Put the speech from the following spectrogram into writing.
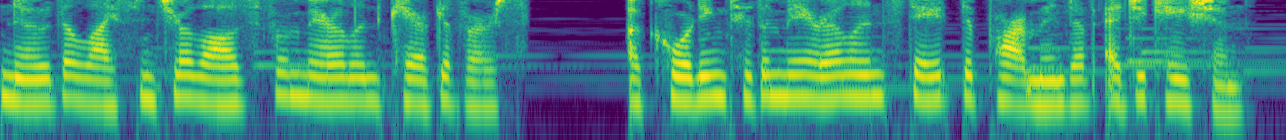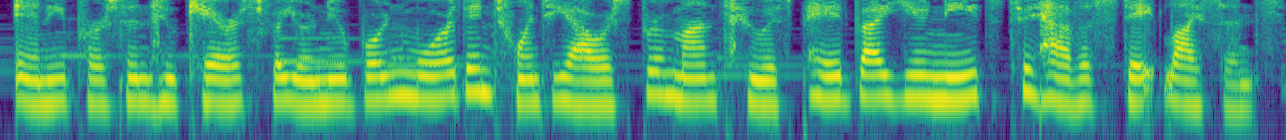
Know the licensure laws for Maryland caregivers. According to the Maryland State Department of Education, any person who cares for your newborn more than 20 hours per month who is paid by you needs to have a state license.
